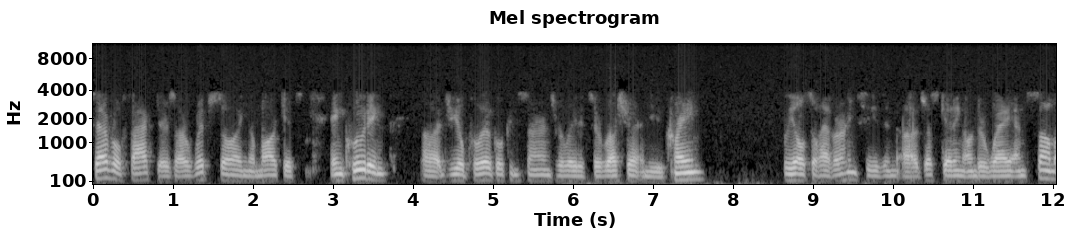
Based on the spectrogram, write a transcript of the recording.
Several factors are whipsawing the markets, including uh, geopolitical concerns related to Russia and the Ukraine. We also have earnings season uh, just getting underway, and some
